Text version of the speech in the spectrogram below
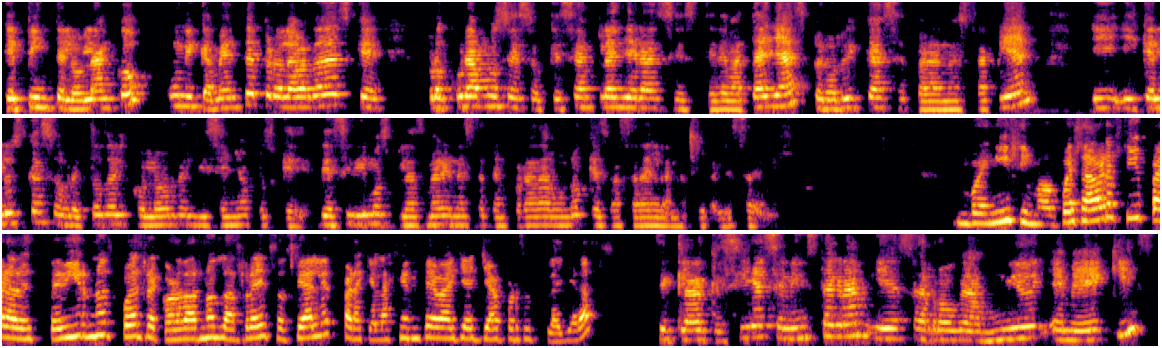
que pinte lo blanco únicamente, pero la verdad es que procuramos eso, que sean playeras este, de batallas, pero ricas para nuestra piel y, que luzca sobre todo el color del diseño pues, que decidimos plasmar en esta temporada 1, que es basada en la naturaleza de México. Buenísimo. Pues ahora sí, para despedirnos, ¿puedes recordarnos las redes sociales para que la gente vaya ya por sus playeras? Sí, claro que sí, es en Instagram y es arroba MX.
